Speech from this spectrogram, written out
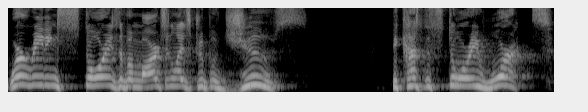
We're reading stories of a marginalized group of Jews because the story worked.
